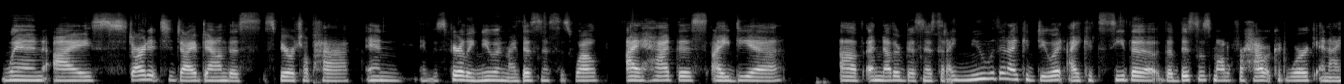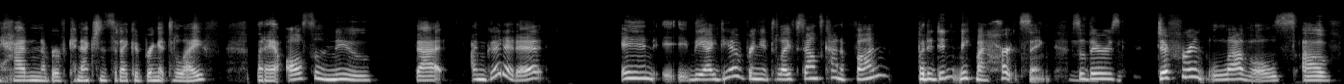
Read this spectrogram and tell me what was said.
when I started to dive down this spiritual path, and it was fairly new in my business as well. I had this idea of another business that I knew that I could do it. I could see the the business model for how it could work and I had a number of connections that I could bring it to life, but I also knew that I'm good at it. And it, the idea of bringing it to life sounds kind of fun, but it didn't make my heart sing. Mm-hmm. So hmm. there's different levels of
